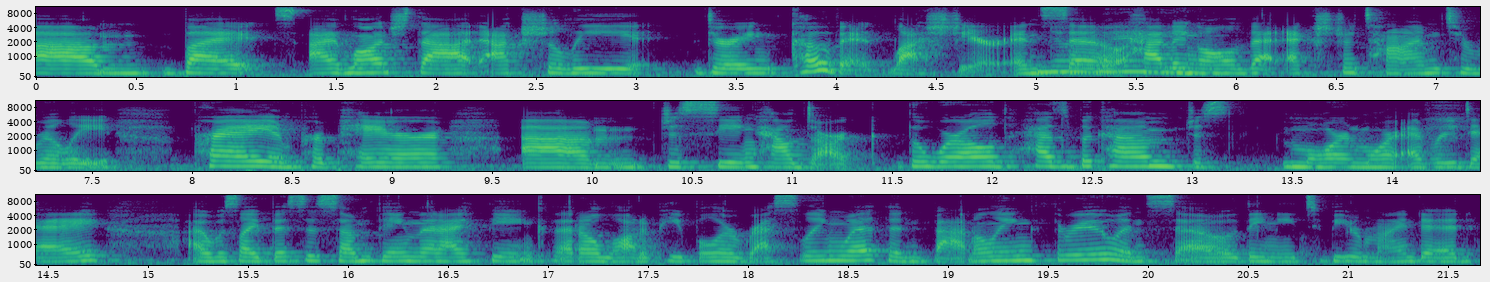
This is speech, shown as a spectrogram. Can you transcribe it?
Um, but I launched that actually during COVID last year. And so having all of that extra time to really pray and prepare, um, just seeing how dark the world has become, just more and more every day. I was like, this is something that I think that a lot of people are wrestling with and battling through, and so they need to be reminded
